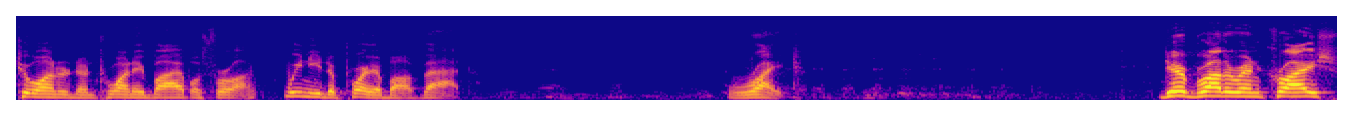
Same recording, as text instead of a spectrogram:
220 Bibles for us. We need to pray about that. Right. Dear brother in Christ,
